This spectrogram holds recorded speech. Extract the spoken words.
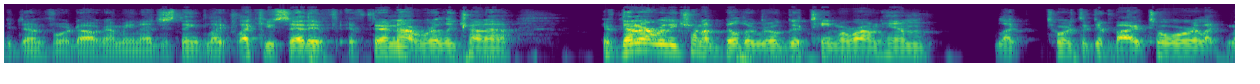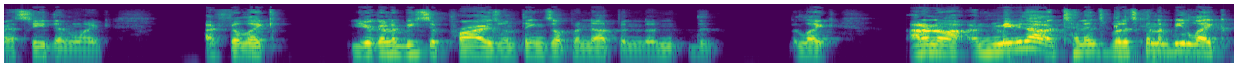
Get done for, dog. I mean, I just think, like like you said, if if they're not really trying to, if they're not really trying to build a real good team around him, like towards the goodbye tour, like Messi, then like I feel like you're gonna be surprised when things open up and the the like I don't know, maybe not attendance, but it's gonna be like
